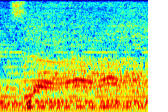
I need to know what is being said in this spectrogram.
die.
